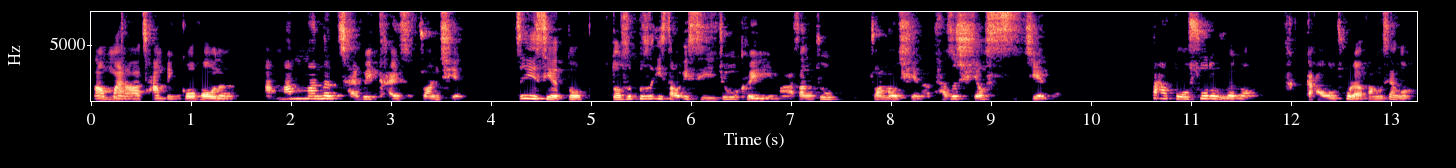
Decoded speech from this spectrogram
然后买了产品过后呢，啊，慢慢的才会开始赚钱。这一些都都是不是一朝一夕就可以马上就赚到钱了，它是需要时间的。大多数的人哦，搞错了方向哦，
